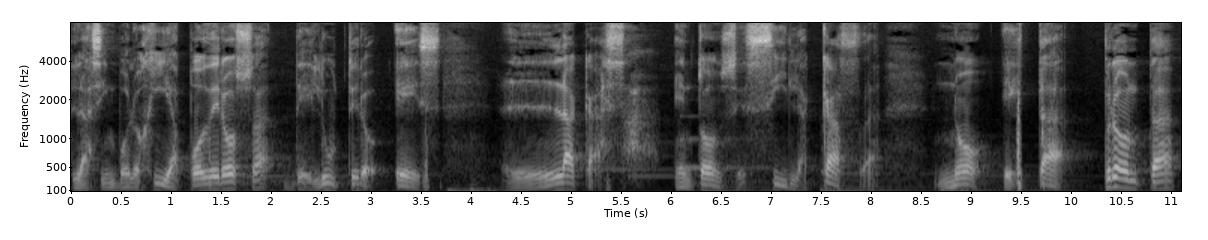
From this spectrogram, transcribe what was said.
la simbología poderosa del útero es la casa. Entonces, si la casa no está pronta,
